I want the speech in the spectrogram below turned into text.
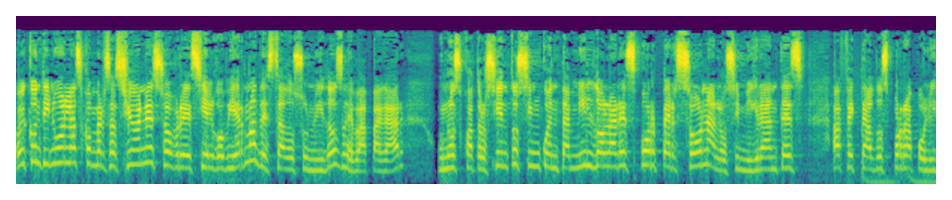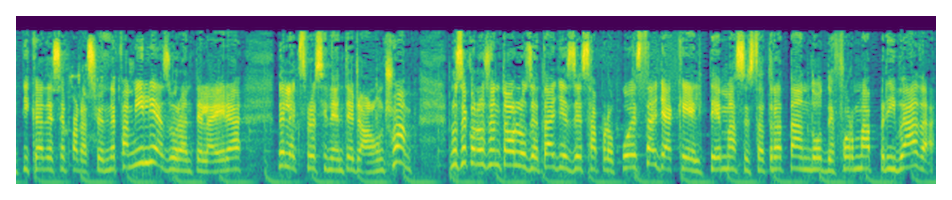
Hoy continúan las conversaciones sobre si el gobierno de Estados Unidos le va a pagar unos 450 mil dólares por persona a los inmigrantes afectados por la política de separación de familias durante la era del expresidente Donald Trump. No se conocen todos los detalles de esa propuesta, ya que el tema se está tratando de forma privada,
